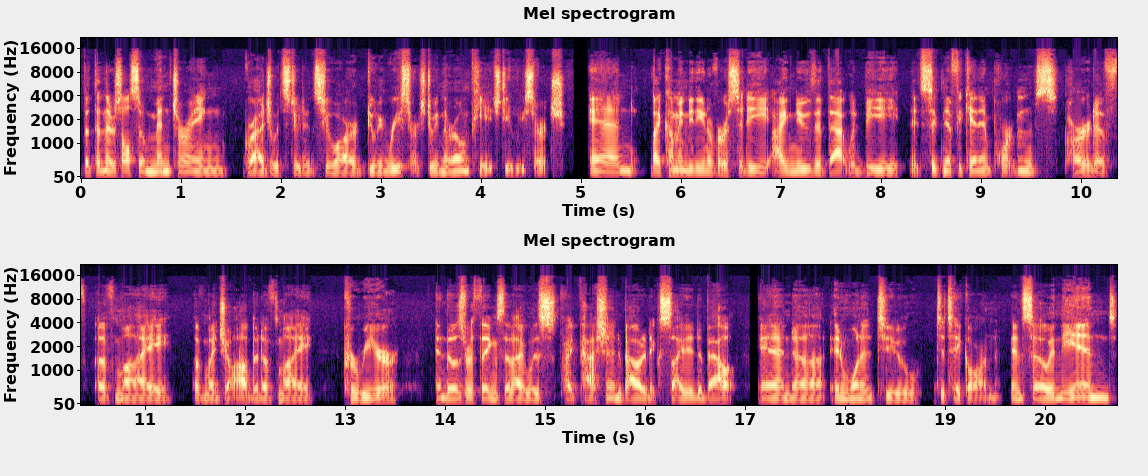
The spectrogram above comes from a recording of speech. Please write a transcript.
But then there's also mentoring graduate students who are doing research, doing their own PhD research. And by coming to the university, I knew that that would be a significant, important part of, of my of my job and of my career. And those were things that I was quite passionate about and excited about and uh, and wanted to to take on. And so in the end,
